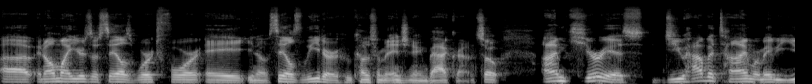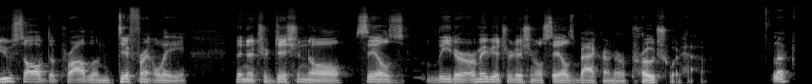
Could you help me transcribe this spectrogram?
uh, in all my years of sales worked for a, you know, sales leader who comes from an engineering background. So I'm curious, do you have a time where maybe you solved a problem differently than a traditional sales leader or maybe a traditional sales background or approach would have? Look,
